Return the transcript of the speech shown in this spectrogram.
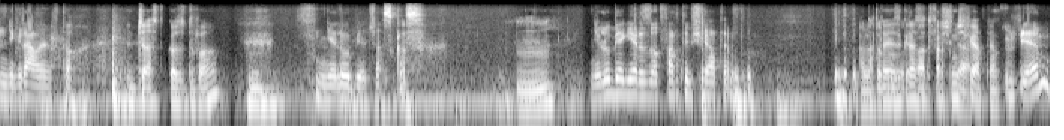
Nie grałem w to. Just Cause 2? Nie lubię Jaskos. Mm. Nie lubię gier z otwartym światem. Ale To, był jest gra z otwarty otwartym świat. światem. Wiem?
